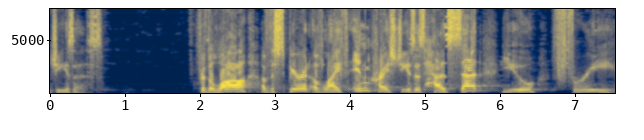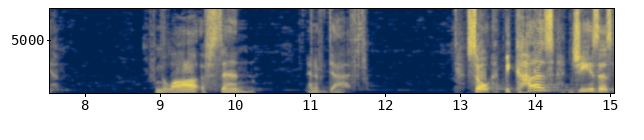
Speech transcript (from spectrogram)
Jesus. For the law of the Spirit of life in Christ Jesus has set you free from the law of sin and of death. So, because Jesus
